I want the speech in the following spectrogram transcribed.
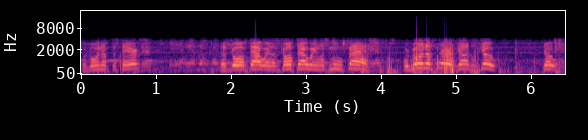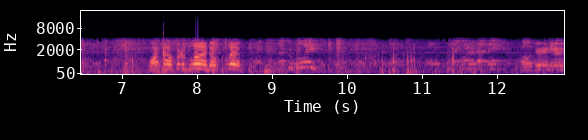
We're going up the stairs. Let's go up that way. Let's go up that way and let's move fast. We're going upstairs, guys. Let's go. Go. Watch out for the blood. Don't slip. That's the police. Oh, you're in here.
